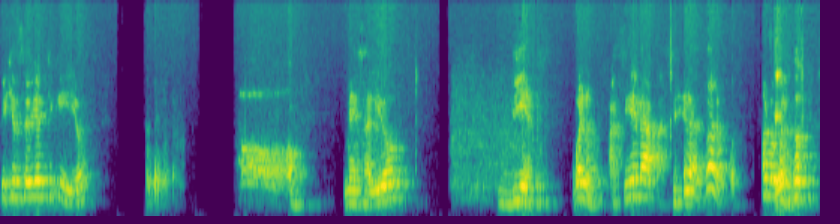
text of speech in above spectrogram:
Fíjense bien, chiquillos. Oh, me salió 10. Bueno, así es la, así es la pues. Ah, no, perdón.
